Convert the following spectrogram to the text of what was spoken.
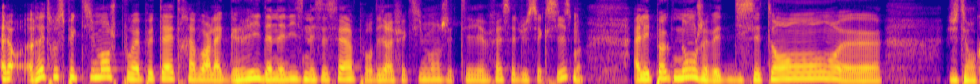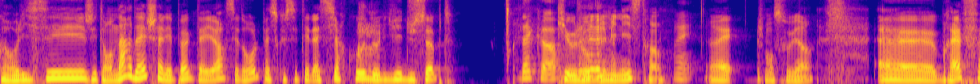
Alors, rétrospectivement, je pourrais peut-être avoir la grille d'analyse nécessaire pour dire effectivement j'étais face à du sexisme. À l'époque, non, j'avais 17 ans. euh, J'étais encore au lycée, j'étais en Ardèche à l'époque d'ailleurs, c'est drôle parce que c'était la circo d'Olivier Dussopt, D'accord. qui est aujourd'hui ministre. Ouais. Ouais, je m'en souviens. Euh, bref,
